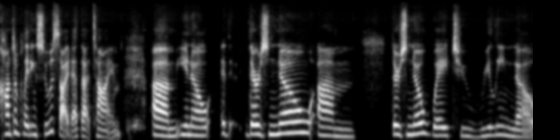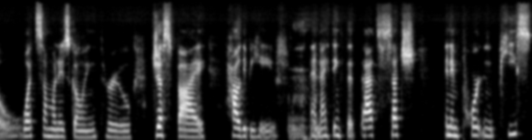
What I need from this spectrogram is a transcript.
contemplating suicide at that time. Um, you know, it, there's no um, there's no way to really know what someone is going through just by how they behave. Mm-hmm. And I think that that's such an important piece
